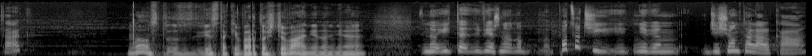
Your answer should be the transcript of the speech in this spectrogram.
Tak? No, st- jest takie wartościowanie, no nie? No i te, wiesz, no, no po co ci, nie wiem, dziesiąta lalka,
